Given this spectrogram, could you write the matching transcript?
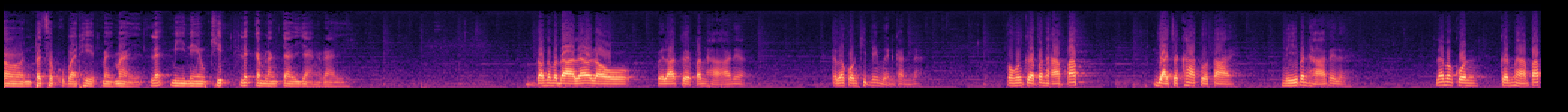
ตอนประสบอุบัติเหตุใหม่ ๆ และมีแนวคิดและกำลังใจอย่างไร ตามธรรมดาแล้วเราเวลาเกิดปัญหาเนี่ย แต่ละคนคิดไม่เหมือนกันนะบางคนเกิดปัญหาปั๊บอยากจะฆ่าตัวตาย หนีปัญหาไปเลย แล้วบางคนเกิดปัญหาปั๊บ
